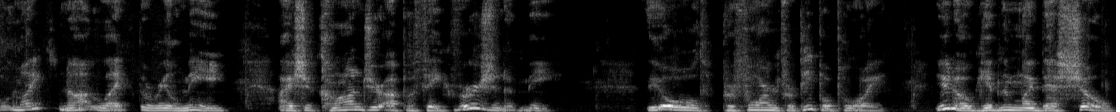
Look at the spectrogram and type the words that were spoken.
might not like the real me, I should conjure up a fake version of me. The old perform for people ploy. You know, give them my best show,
